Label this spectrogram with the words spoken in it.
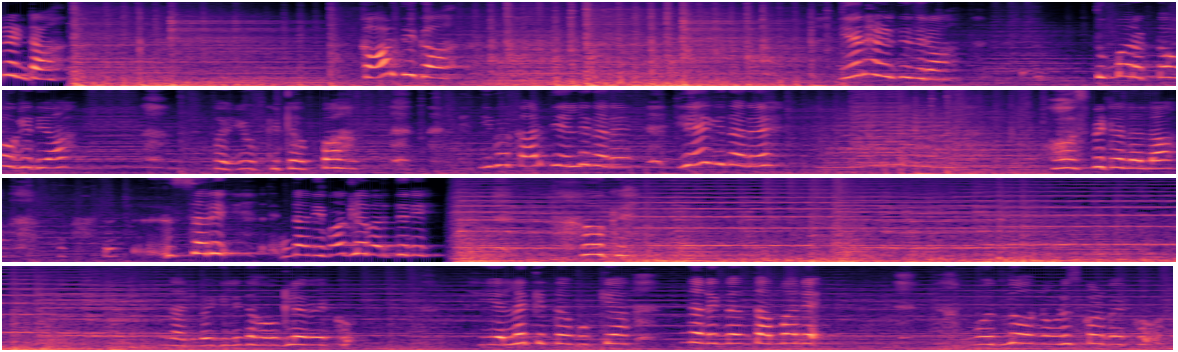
ಆಕ್ಸಿಡೆಂಟಾ? ಕಾರ್ತಿಕ? ಏನು ಹೇಳ್ತಿದ್ದೀರಾ? ತುಂಬ ರಕ್ತ ಹೋಗಿದ್ಯಾ? ಅಯ್ಯೋ ಕಿಟ್ಟಪ್ಪ ಇವಾಗ ಕಾರ್ತಿ ಎಲ್ಲಿದ್ದಾನೆ? ಹೇಗಿದ್ದಾನೆ? ಹಾಸ್ಪಿಟಲ್ ಅಲ್ಲ ಸರಿ, ನಾನು ಇವಾಗಲೇ ಬರ್ತೀನಿ. ಓಕೆ. ನಾನು ಇವಾಗ ಇಲ್ಲಿಂದ ಹೋಗಲೇಬೇಕು. ಎಲ್ಲಕ್ಕಿಂತ ಮುಖ್ಯ ನನಗೆ ನನ್ನ ತಮ್ಮನೇ. ಮೊದಲು ಅವ್ನು ಉಳಿಸ್ಕೊಳ್ಬೇಕು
